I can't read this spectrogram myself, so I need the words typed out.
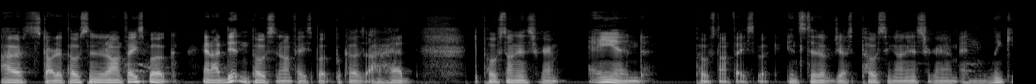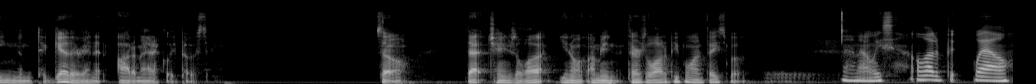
I started posting it on Facebook, and I didn't post it on Facebook because I had to post on Instagram and post on Facebook instead of just posting on Instagram and linking them together and it automatically posting. So that changed a lot. You know, I mean, there's a lot of people on Facebook. I know we a lot of well,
